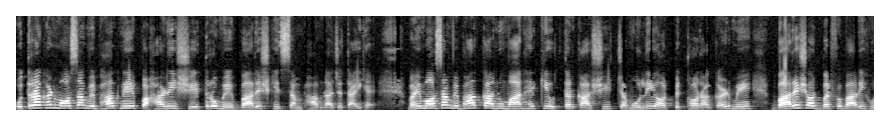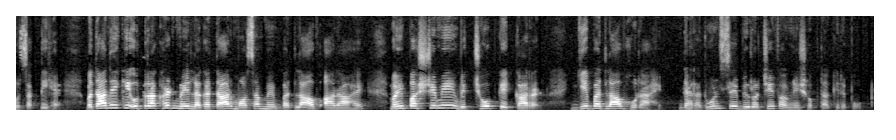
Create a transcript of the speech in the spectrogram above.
उत्तराखंड मौसम विभाग ने पहाड़ी क्षेत्रों में बारिश की संभावना जताई है। वहीं मौसम विभाग का अनुमान है कि उत्तरकाशी, चमोली और पिथौरागढ़ में बारिश और बर्फबारी हो सकती है। बता दें कि उत्तराखंड में लगातार मौसम में बदलाव आ रहा है। वहीं पश्चिमी विक्षोभ के कारण ये बदलाव हो रहा है। देहरादून से ब्यूरो चीफ अवनीश गुप्ता की रिपोर्ट।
